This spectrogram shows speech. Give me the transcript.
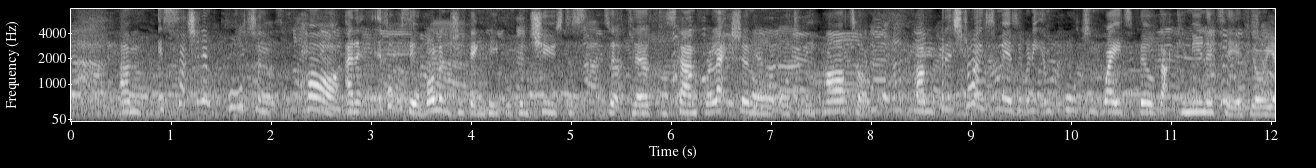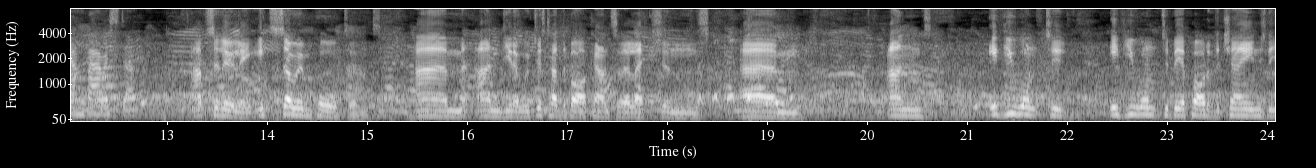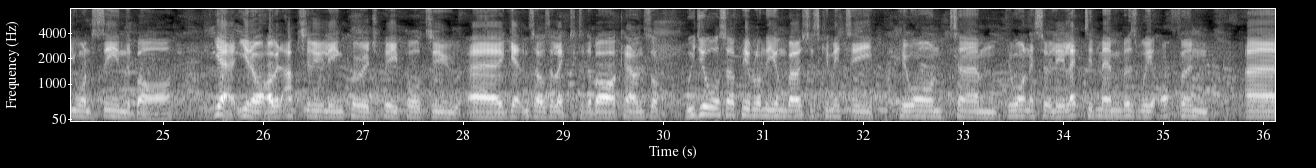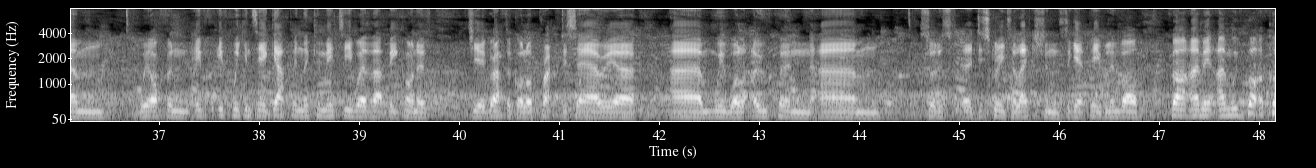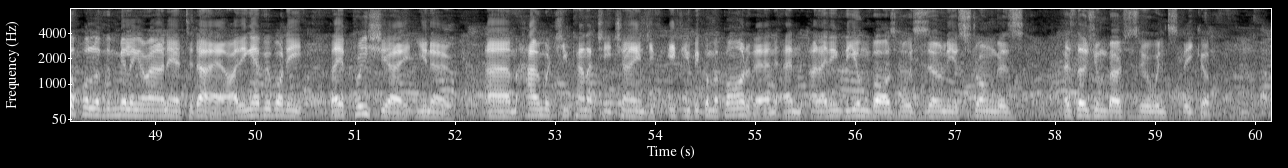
um, is such an important part, and it, it's obviously a voluntary thing people can choose to, to, to, to stand for election or, or to be part of. Um, but it strikes me as a really important way to build that community if you're a young barrister. Absolutely, it's so important. Um, and you know, we've just had the bar council elections, um, and if you want to, if you want to be a part of the change that you want to see in the bar, yeah, you know, I would absolutely encourage people to uh, get themselves elected to the bar council. We do also have people on the Young Barristers Committee who aren't um, who aren't necessarily elected members. We often um, we often, if, if we can see a gap in the committee, whether that be kind of geographical or practice area, um, we will open um, sort of uh, discrete elections to get people involved. But I mean, and we've got a couple of them milling around here today. I think everybody they appreciate, you know, um, how much you can actually change if, if you become a part of it. And, and, and I think the young bar's voice is only as strong as as those young barristers who are willing to speak up.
